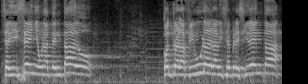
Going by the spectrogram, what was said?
se diseña un atentado contra la figura de la vicepresidenta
